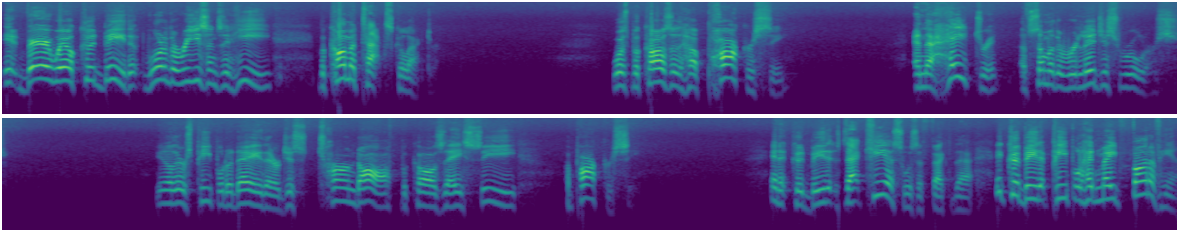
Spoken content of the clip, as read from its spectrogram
it very well could be that one of the reasons that he become a tax collector was because of the hypocrisy and the hatred of some of the religious rulers. You know, there's people today that are just turned off because they see hypocrisy. And it could be that Zacchaeus was affected that. It could be that people had made fun of him.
